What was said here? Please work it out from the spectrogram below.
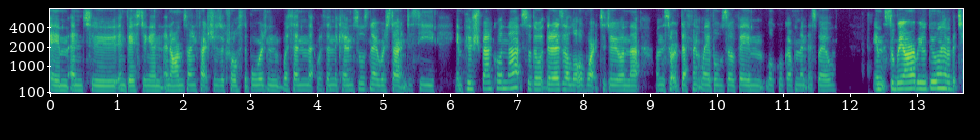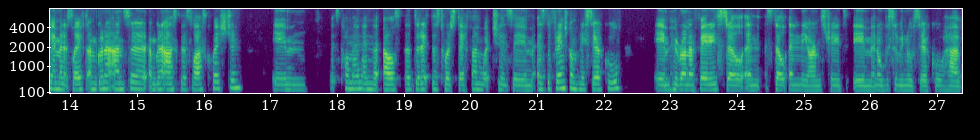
um, into investing in, in arms manufacturers across the board and within the, within the councils now we're starting to see um, pushback on that. So th there is a lot of work to do on that on the sort of different levels of um, local government as well. Um, so we are, we do only have about 10 minutes left. I'm going to answer, I'm going to ask this last question. Um, it's come in and I'll, I'll direct this towards Stefan, which is, um, is the French company Serco, who run our ferries still in, still in the arms trade? And obviously we know Serco have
